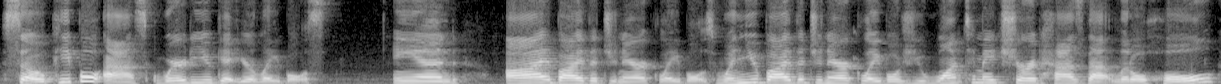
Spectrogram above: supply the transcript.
So people ask, where do you get your labels? And I buy the generic labels. When you buy the generic labels, you want to make sure it has that little hole.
